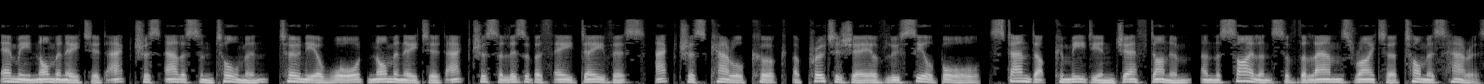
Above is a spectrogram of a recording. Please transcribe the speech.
Emmy-nominated actress Allison Tolman, Tony Award-nominated actress Elizabeth A. Davis, actress Carole Cook a protege of Lucille Ball, stand-up comedian Jeff Dunham, and The Silence of of the Lambs writer Thomas Harris.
